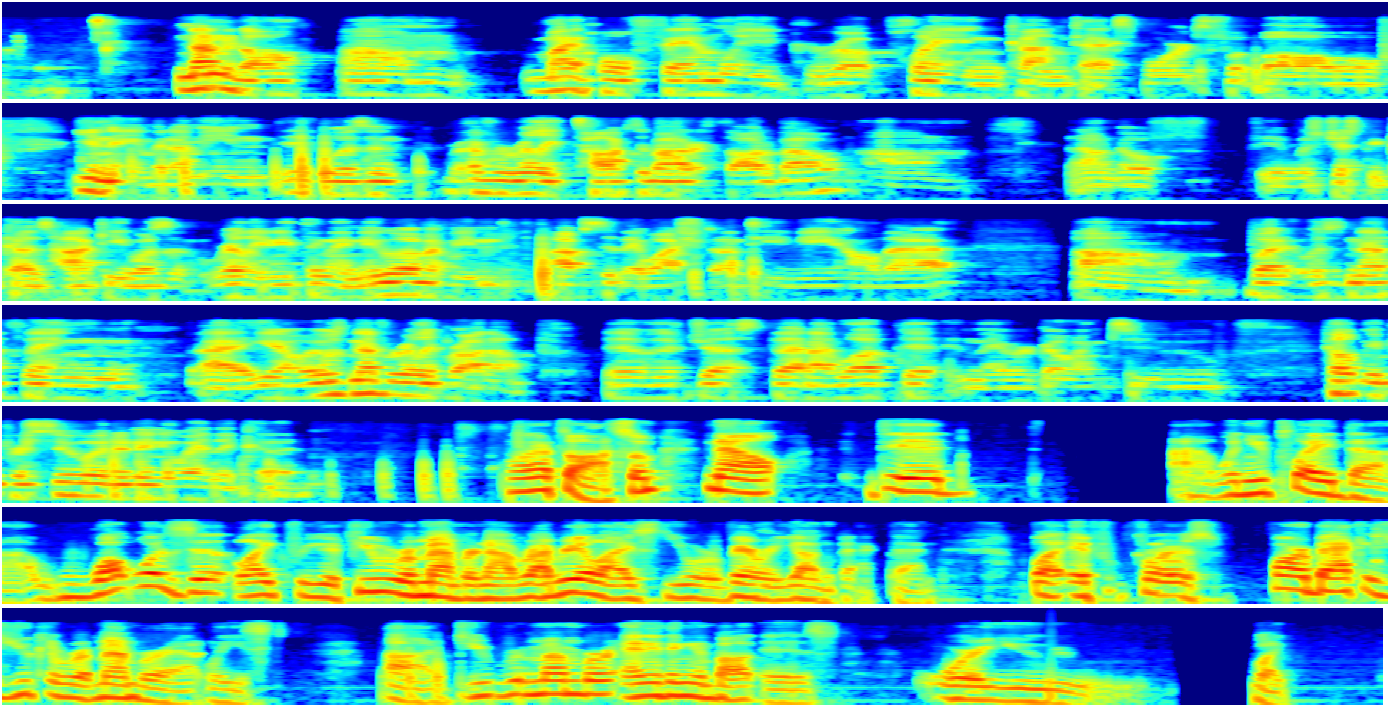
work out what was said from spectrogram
None at all. Um, my whole family grew up playing contact sports, football, you name it. I mean, it wasn't ever really talked about or thought about. Um, I don't know if it was just because hockey wasn't really anything they knew of. I mean, obviously they watched it on TV and all that, um, but it was nothing. You know, it was never really brought up. It was just that I loved it, and they were going to help me pursue it in any way they could. Well, that's awesome. Now, did uh, when you played, uh, what was it like for you? If you remember, now I realized you were very young back then, but if for as far back as you can remember, at least, uh, do you remember anything about is were you like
